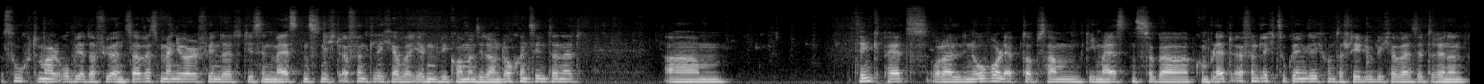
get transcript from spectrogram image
sucht mal, ob ihr dafür ein Service Manual findet. Die sind meistens nicht öffentlich, aber irgendwie kommen sie dann doch ins Internet. Ähm, ThinkPads oder Lenovo Laptops haben die meistens sogar komplett öffentlich zugänglich und da steht üblicherweise drinnen,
